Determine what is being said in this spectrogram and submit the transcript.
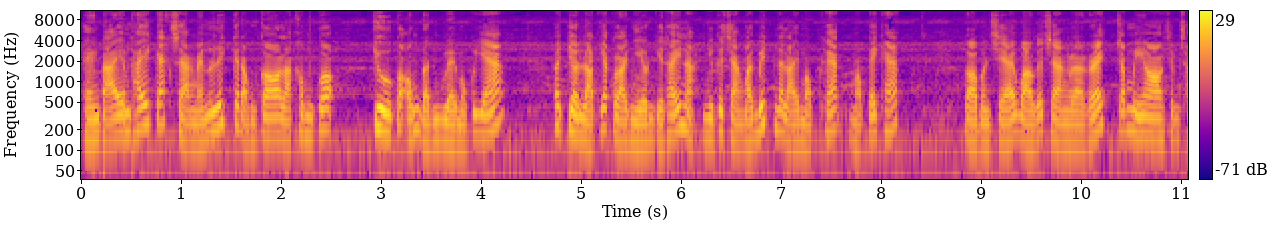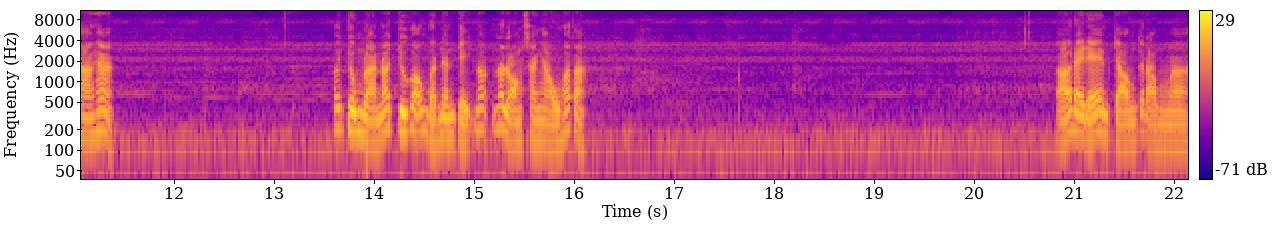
Hiện tại em thấy các sàn này nó lít cái đồng co là không có, chưa có ổn định về một cái giá nó trên lệch rất là nhiều anh chị thấy nè như cái sàn Bybit nó lại một khác một cái khác. Rồi mình sẽ vào cái sàn là red.io xem sao ha. Nói chung là nó chưa có ổn định anh chị nó nó loạn xà ngầu hết à. Ở đây để em chọn cái đồng à,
